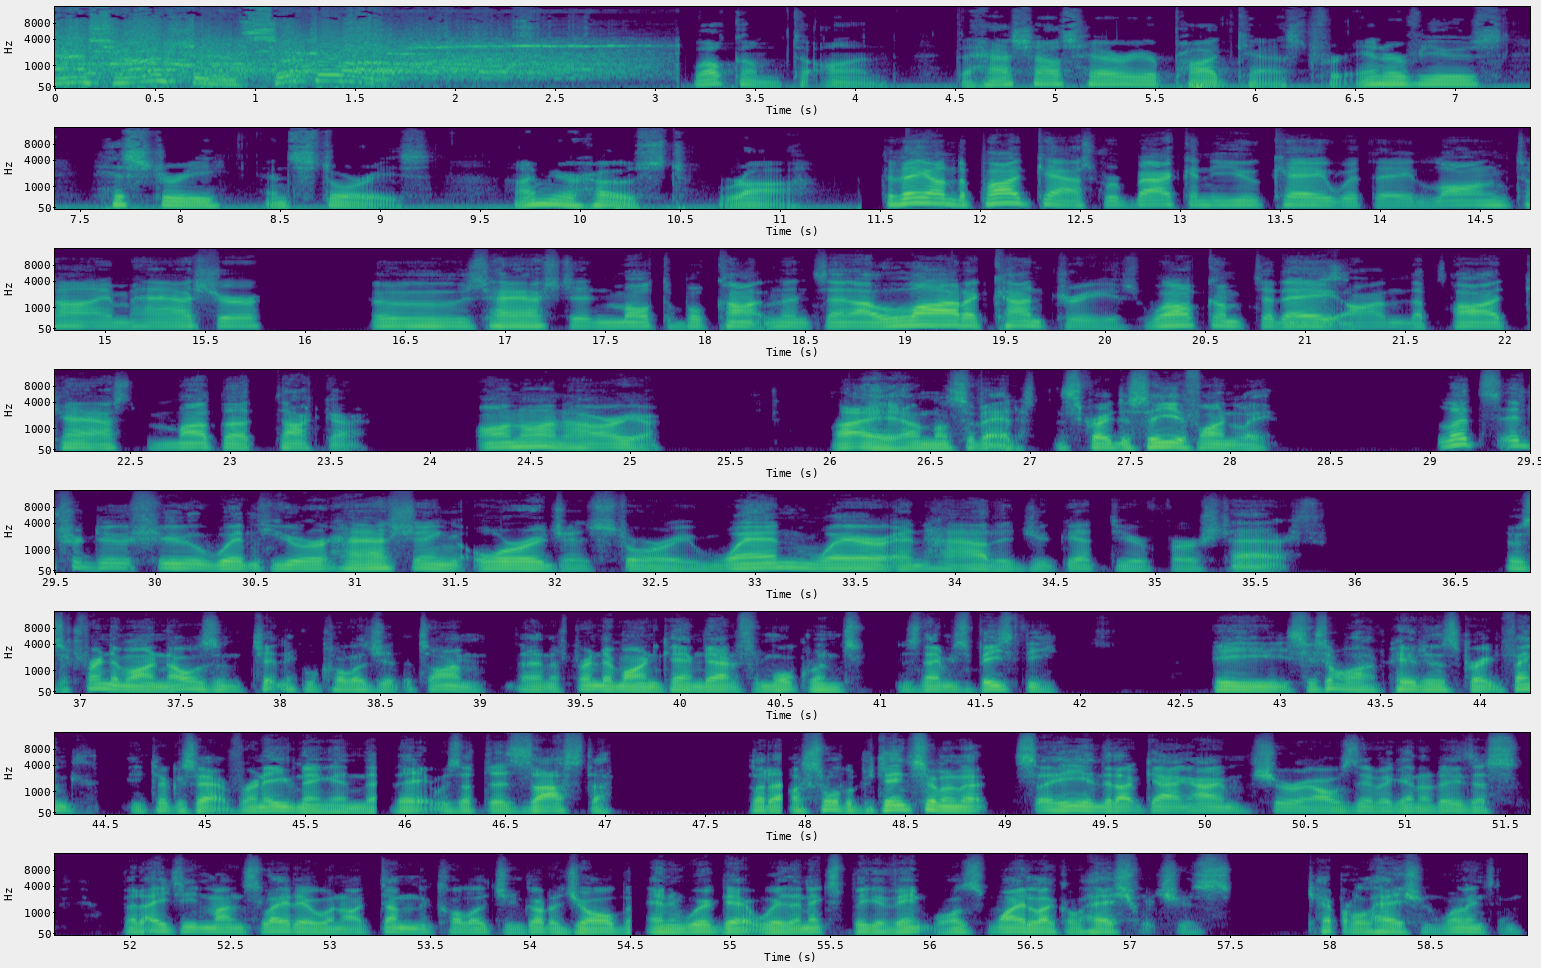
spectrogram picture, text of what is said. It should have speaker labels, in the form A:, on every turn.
A: hash hash and circle up.
B: Welcome to On, the Hash House Harrier podcast for interviews, history, and stories. I'm your host, Ra.
C: Today on the podcast, we're back in the UK with a longtime hasher who's hashed in multiple continents and a lot of countries. Welcome today on the podcast, Mother Tucker. On, on, how are you?
D: Hi, I'm not so bad. It's great to see you finally.
C: Let's introduce you with your hashing origin story. When, where, and how did you get to your first hash?
D: There was a friend of mine. I was in technical college at the time, and a friend of mine came down from Auckland. His name is Beastie. He says, "Oh, I've heard of this great thing." He took us out for an evening, and it was a disaster. But uh, I saw the potential in it, so he ended up going home. Sure, I was never going to do this. But 18 months later, when I'd done the college and got a job and worked out where the next big event was, my local hash, which was Capital Hash in Wellington,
